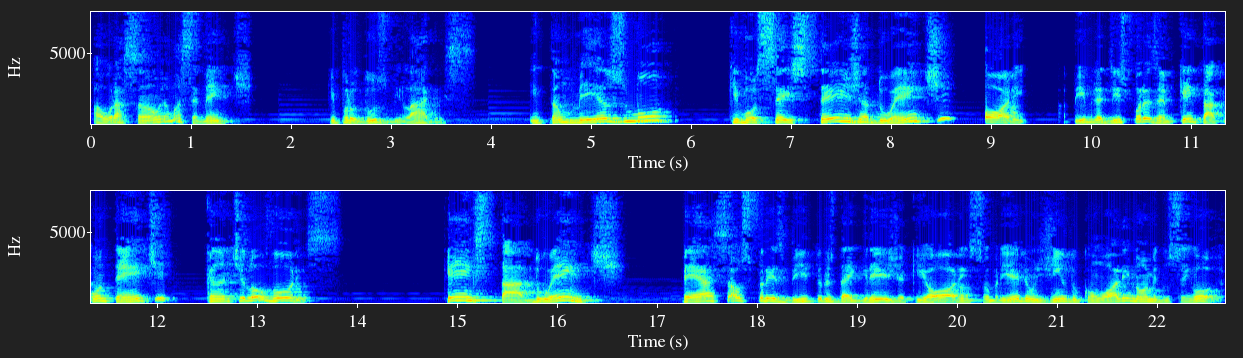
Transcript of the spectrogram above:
A oração é uma semente que produz milagres. Então, mesmo que você esteja doente, ore. A Bíblia diz, por exemplo, quem está contente, cante louvores. Quem está doente, peça aos presbíteros da igreja que orem sobre ele, ungindo com óleo em nome do Senhor,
